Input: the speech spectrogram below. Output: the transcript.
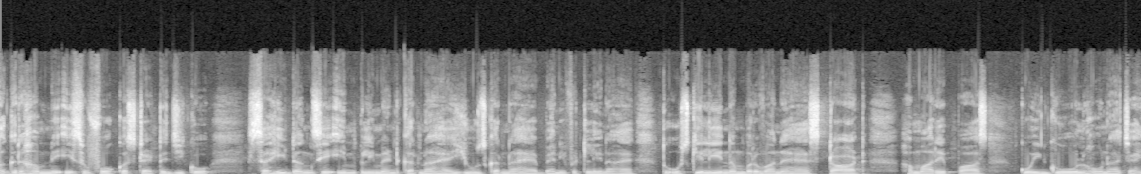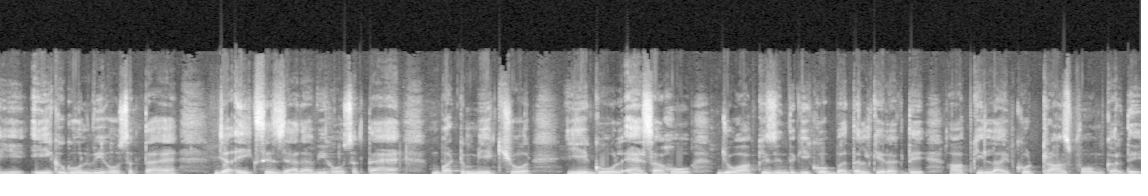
अगर हमने इस फोकस स्ट्रेटजी को सही ढंग से इम्प्लीमेंट करना है यूज़ करना है बेनिफिट लेना है तो उसके लिए नंबर वन है स्टार्ट हमारे पास कोई गोल होना चाहिए। एक गोल भी हो सकता है या एक से ज़्यादा भी हो सकता है। बट मेक श्योर ये गोल ऐसा हो जो आपकी ज़िंदगी को बदल के रख दे, आपकी लाइफ को ट्रांसफॉर्म कर दे।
